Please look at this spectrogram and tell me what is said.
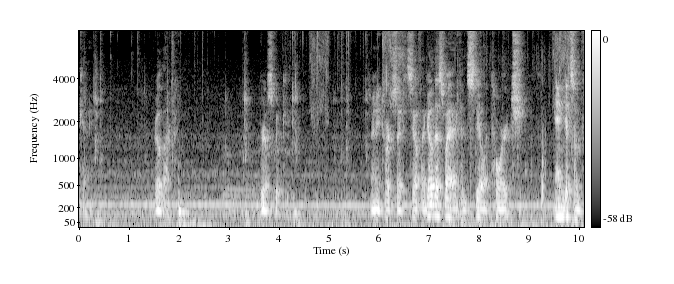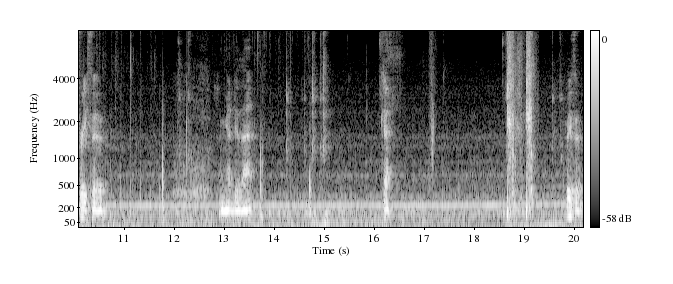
Okay. Real dark. Real spooky. Any torches I can steal? If I go this way, I can steal a torch and get some free food. I'm gonna do that. Okay. Free food.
